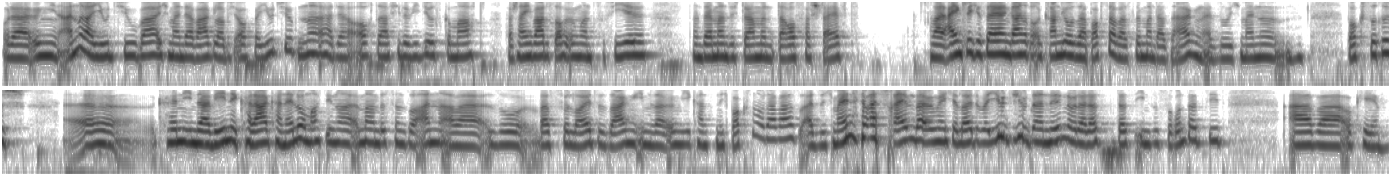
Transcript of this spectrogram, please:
oder irgendwie ein anderer YouTuber. Ich meine, der war, glaube ich, auch bei YouTube, ne, hat ja auch da viele Videos gemacht. Wahrscheinlich war das auch irgendwann zu viel. Und wenn man sich damit darauf versteift, weil eigentlich ist er ja ein grandioser Boxer, was will man da sagen? Also ich meine, boxerisch äh, können ihn da wenig. Klar, Canelo macht ihn immer ein bisschen so an, aber so, was für Leute sagen ihm da irgendwie, kannst du nicht boxen oder was? Also ich meine, was schreiben da irgendwelche Leute bei YouTube dann hin oder dass, dass ihn das so runterzieht? Aber okay,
